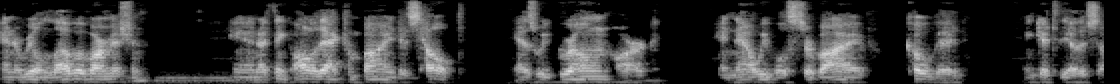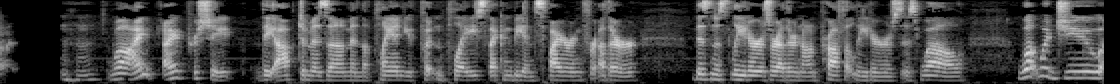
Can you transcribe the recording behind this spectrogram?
and a real love of our mission. And I think all of that combined has helped as we've grown ARC, and now we will survive COVID and get to the other side. Mm-hmm. Well, I, I appreciate the optimism and the plan you've put in place that can be inspiring for other business leaders or other nonprofit leaders as well. What would you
